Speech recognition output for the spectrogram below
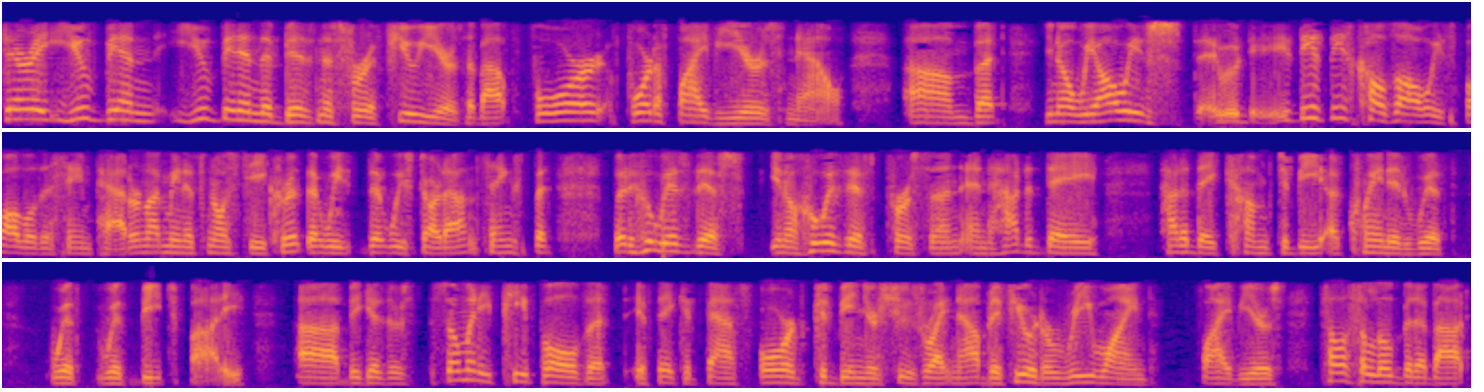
Sarah, you've been you've been in the business for a few years, about four four to five years now. Um, but you know, we always these these calls always follow the same pattern. I mean, it's no secret that we that we start out in things, but but who is this? You know, who is this person, and how did they how did they come to be acquainted with with with Beachbody? Uh, because there's so many people that if they could fast forward could be in your shoes right now. But if you were to rewind five years, tell us a little bit about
